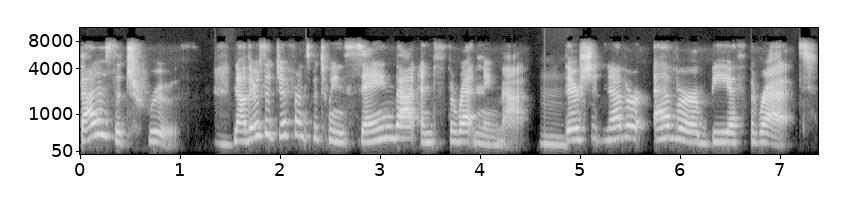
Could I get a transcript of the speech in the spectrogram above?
That is the truth. Mm. Now, there's a difference between saying that and threatening that. Mm. There should never, ever be a threat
